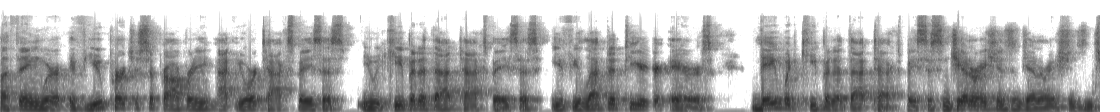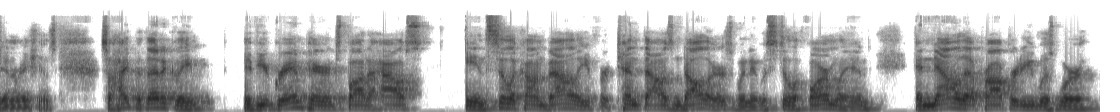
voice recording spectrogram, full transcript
a thing where if you purchase a property at your tax basis, you would keep it at that tax basis. If you left it to your heirs, they would keep it at that tax basis and generations and generations and generations. So hypothetically, if your grandparents bought a house in Silicon Valley for $10,000 when it was still a farmland, and now that property was worth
